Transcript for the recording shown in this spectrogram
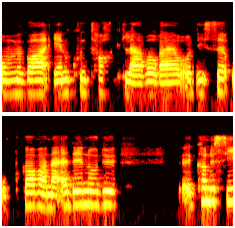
om hva en kontaktlærer er og disse oppgavene, er det noe du Kan du si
